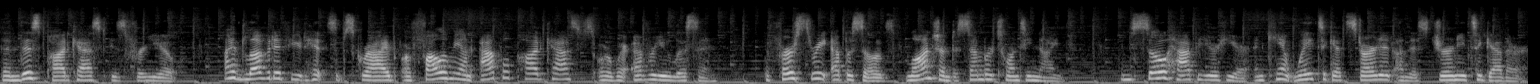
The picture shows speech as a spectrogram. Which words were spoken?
then this podcast is for you. I'd love it if you'd hit subscribe or follow me on Apple Podcasts or wherever you listen. The first three episodes launch on December 29th. I'm so happy you're here and can't wait to get started on this journey together.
